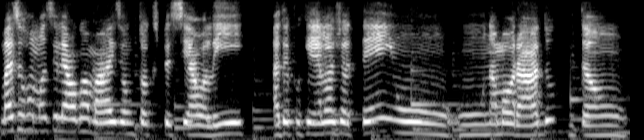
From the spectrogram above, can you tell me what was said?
Mas o romance ele é algo a mais, é um toque especial ali. Até porque ela já tem um, um namorado, então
